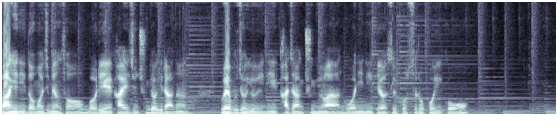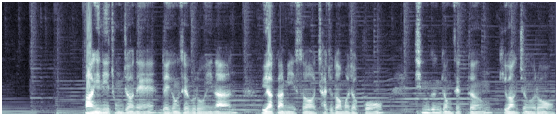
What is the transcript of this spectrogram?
망인이 넘어지면서 머리에 가해진 충격이라는 외부적 요인이 가장 중요한 원인이 되었을 것으로 보이고 망인이 종전에 뇌경색으로 인한 위압감이 있어 자주 넘어졌고 심근경색 등 기왕증으로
